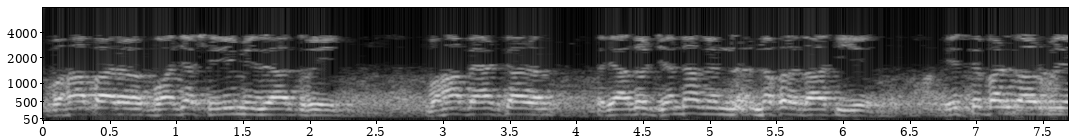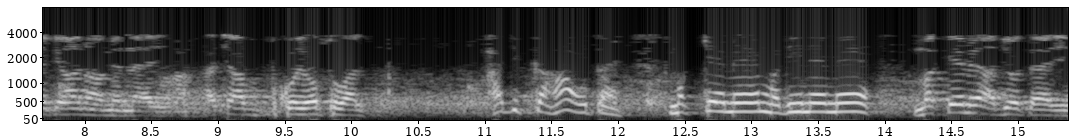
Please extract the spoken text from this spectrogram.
وہاں پر معاجہ شریف میں زیارت ہوئی۔ وہاں بیٹھ کر ریاض الجنہ میں نفر ادا کیے۔ اس سے بڑھ کر اور مجھے کیا نام ملنا ہے؟ اچھا اب کوئی اور سوال۔ حج کہاں ہوتا ہے؟ مکے میں مدینے میں؟ مکے میں حج ہوتا ہے جی۔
